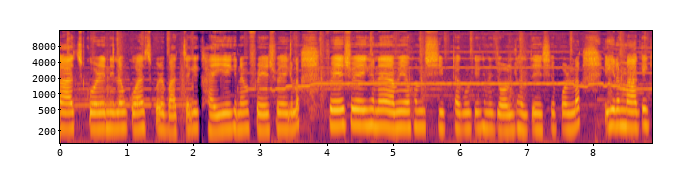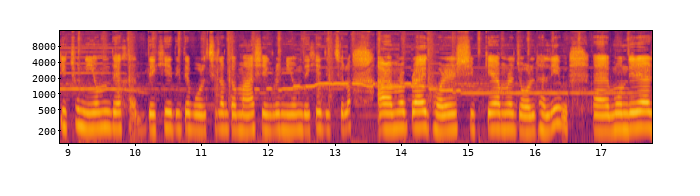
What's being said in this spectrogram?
কাজ করে নিলাম, কাজ করে বাচ্চাকে খাইয়ে এখানে আমি ফ্রেশ হয়ে গেলাম। ফ্রেশ হয়ে এখানে আমি এখন শিব ঠাকুরকে এখানে জল ঢালতে এসে পড়লাম। এখানে মাকে কিছু নিয়ম দেখা, দেখিয়ে দিতে বলছিলাম। তো মা সেগুলো নিয়ম দেখিয়ে দিচ্ছিল। আর আমরা প্রায় ঘরের শিবকে আমরা জল ঢালি। মন্দিরে আর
